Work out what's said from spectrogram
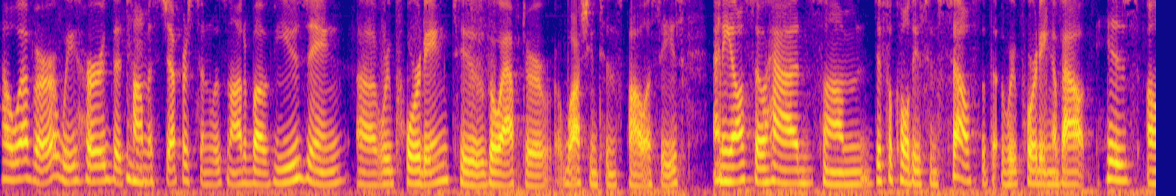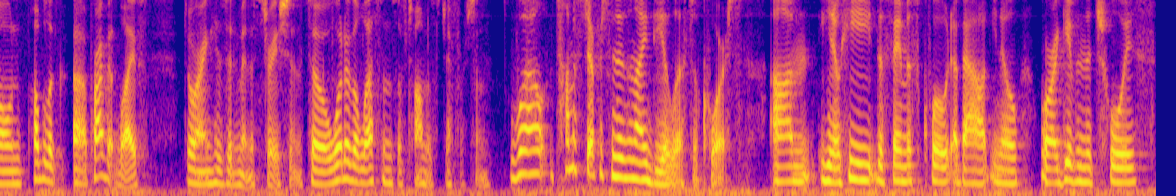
However, we heard that Thomas Jefferson was not above using uh, reporting to go after Washington's policies, and he also had some difficulties himself with reporting about his own public, uh, private life during his administration. So, what are the lessons of Thomas Jefferson? Well, Thomas Jefferson is an idealist, of course. Um, you know, he the famous quote about you know, were I given the choice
